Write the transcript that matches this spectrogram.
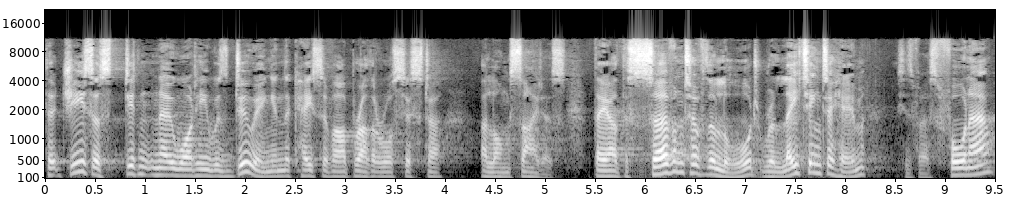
that Jesus didn't know what he was doing in the case of our brother or sister alongside us? They are the servant of the Lord relating to him. This is verse 4 now.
